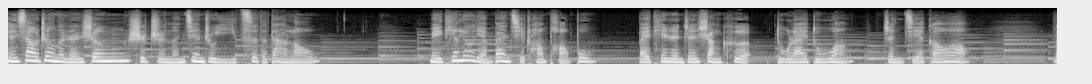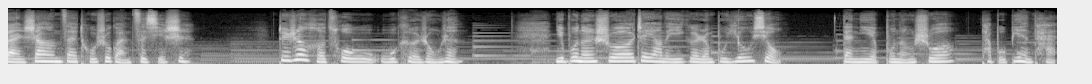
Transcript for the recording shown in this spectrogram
陈孝正的人生是只能建筑一次的大楼，每天六点半起床跑步，白天认真上课，独来独往。整洁高傲，晚上在图书馆自习室，对任何错误无可容忍。你不能说这样的一个人不优秀，但你也不能说他不变态。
